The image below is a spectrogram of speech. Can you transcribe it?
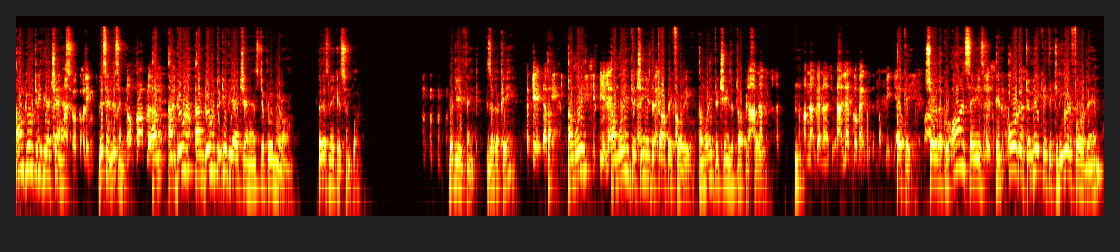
I'm going to give you a Thank you very much chance. Listen, listen. No problem. I'm. I'm going. I'm going to give you a chance to prove me wrong. Let us make it simple. What do you think? Is that okay? Okay, okay. I'm willing. I'm willing to change the go back to topic for you. I'm willing to change the topic No, for you. Gonna. I'm not gonna. Uh, let's go back to the topic. Yeah, Okay, so the Quran says, in order to make it clear for them,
